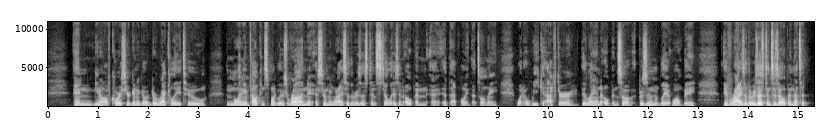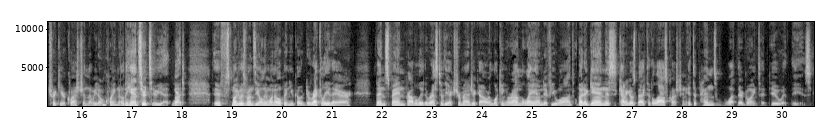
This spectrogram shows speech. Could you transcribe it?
And, you know, of course, you're going to go directly to Millennium Falcon Smuggler's Run, assuming Rise of the Resistance still isn't open at that point. That's only, what, a week after the land opens. So presumably it won't be. If Rise of the Resistance is open, that's a trickier question that we don't mm-hmm. quite know the answer to yet. Yep. But if Smuggler's Run's the only one open, you go directly there then spend probably the rest of the extra magic hour looking around the land if you want. But again, this kind of goes back to the last question. It depends what they're going to do with these.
